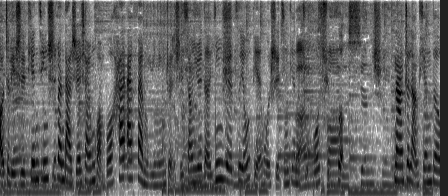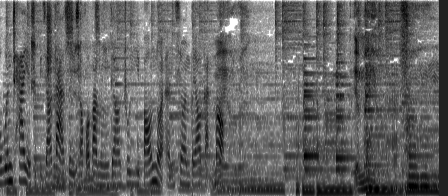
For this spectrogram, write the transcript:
好，这里是天津师范大学校园广播 Hi FM 与您准时相约的音乐自由点，我是今天的主播曲鹤。那这两天的温差也是比较大，所以小伙伴们一定要注意保暖，千万不要感冒。也没有风。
